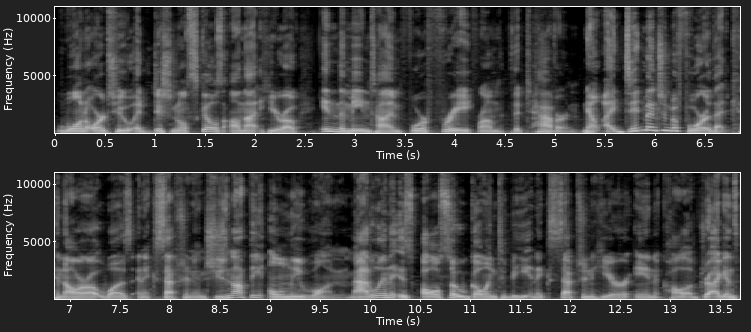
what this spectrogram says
one or two additional skills on that hero in the meantime for free from the tavern. Now I did mention before that Kinnara was an exception and she's not the only one. Madeline is also going to be an exception here in Call of Dragons.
